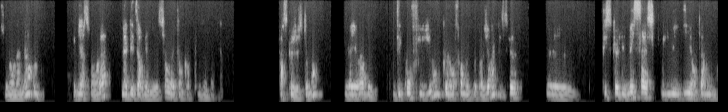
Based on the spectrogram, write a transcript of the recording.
selon la norme, et eh bien à ce moment-là, la désorganisation va être encore plus importante. Parce que justement, il va y avoir des, confusions que l'enfant ne peut pas gérer puisque euh, puisque les messages qu'il lui est dit en termes,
